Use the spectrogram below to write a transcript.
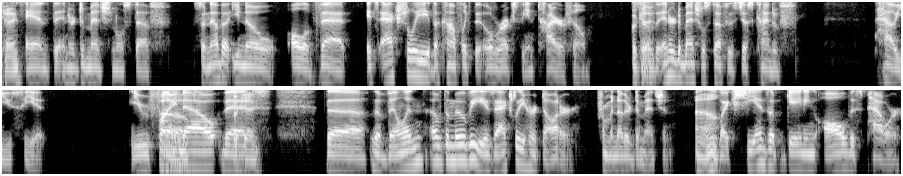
Okay. and the interdimensional stuff so now that you know all of that it's actually the conflict that overarches the entire film okay. so the interdimensional stuff is just kind of how you see it you find Oh, out that okay. The the villain of the movie is actually her daughter from another dimension. Oh. like she ends up gaining all this power.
